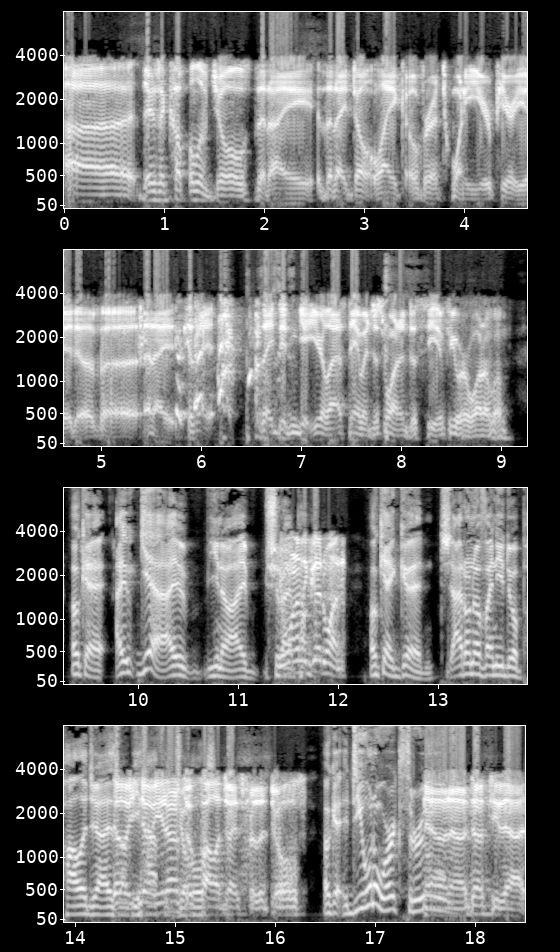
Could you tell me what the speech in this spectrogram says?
Uh, there's a couple of Joels that I that I don't like over a 20 year period of uh, and I because I cause I didn't get your last name. I just wanted to see if you were one of them. Okay, I yeah, I you know I should You're I one of the good ones. Okay, good. I don't know if I need to apologize no, on behalf no, you don't have Joels. to apologize for the Joels. Okay, do you want to work through? No, no, don't do that.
